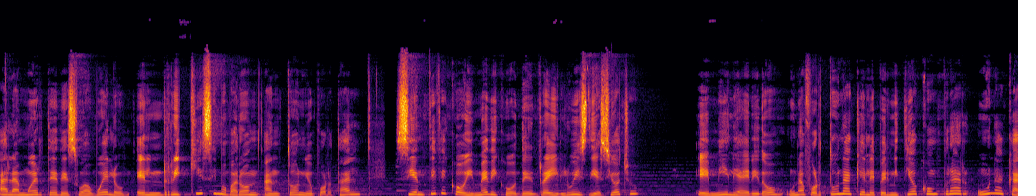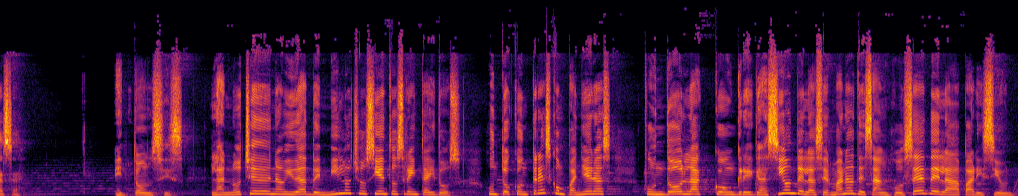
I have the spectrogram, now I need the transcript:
A la muerte de su abuelo, el riquísimo varón Antonio Portal, científico y médico del rey Luis XVIII, Emilia heredó una fortuna que le permitió comprar una casa. Entonces, la noche de Navidad de 1832, junto con tres compañeras, fundó la Congregación de las Hermanas de San José de la Aparición.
